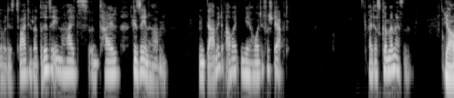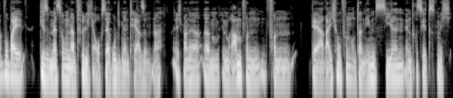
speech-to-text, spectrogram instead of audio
oder das zweite oder dritte Inhaltsteil gesehen haben. Und damit arbeiten wir heute verstärkt. Weil das können wir messen. Ja, wobei diese Messungen natürlich auch sehr rudimentär sind. Ne? Ich meine, ähm, im Rahmen von, von der Erreichung von Unternehmenszielen interessiert es mich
